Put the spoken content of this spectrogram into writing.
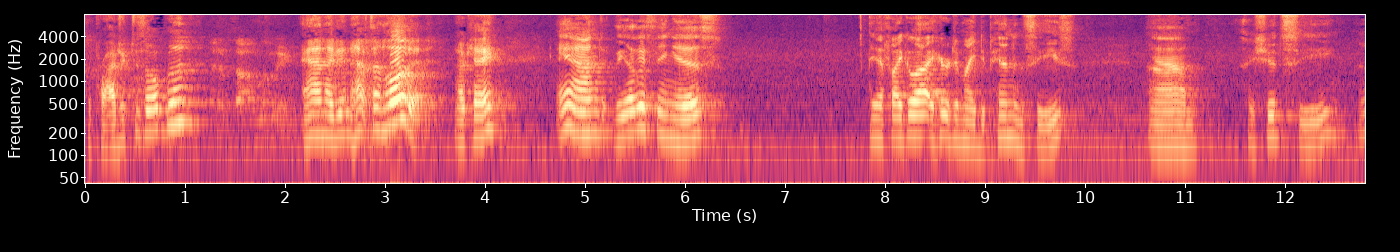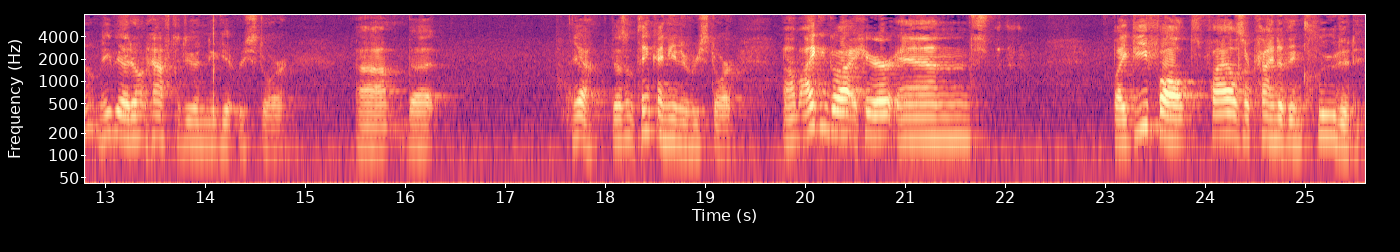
the project is open And it's not moving. and I didn't have to unload it. Okay? And the other thing is, if I go out here to my dependencies, um, I should see, well, maybe I don't have to do a NuGet restore, uh, but yeah, doesn't think I need to restore. Um, I can go out here and by default, files are kind of included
